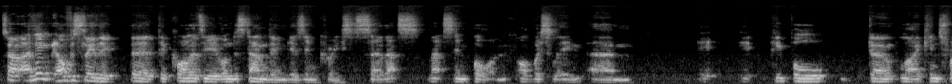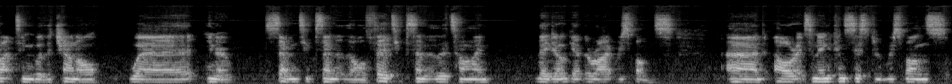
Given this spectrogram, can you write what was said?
So I think obviously the, the, the quality of understanding is increased. So that's that's important. Obviously, um, it, it, people don't like interacting with a channel where you know seventy percent of the or thirty percent of the time they don't get the right response, and or it's an inconsistent response.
